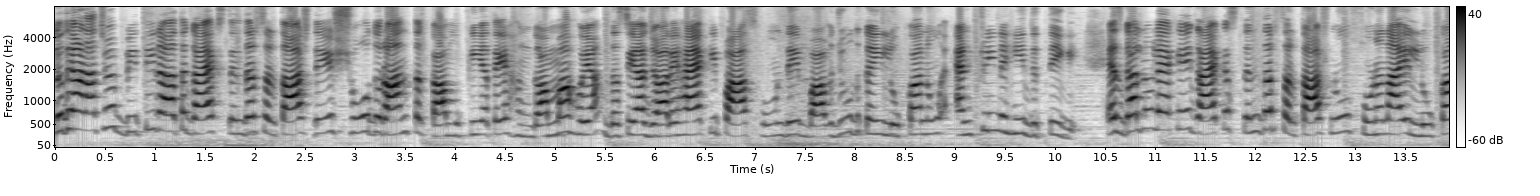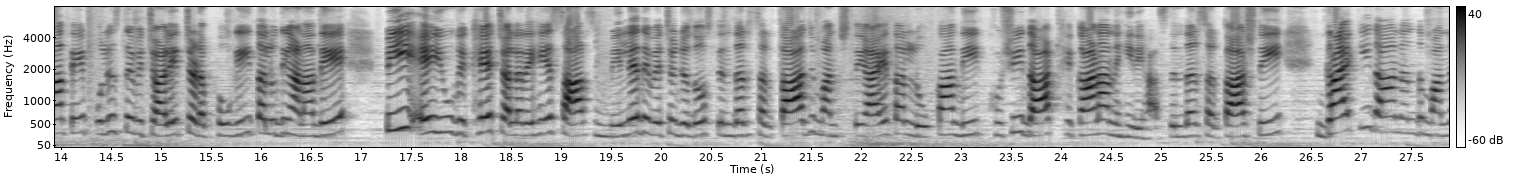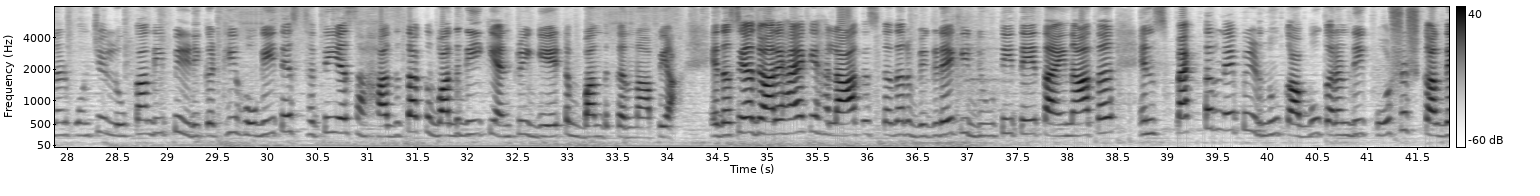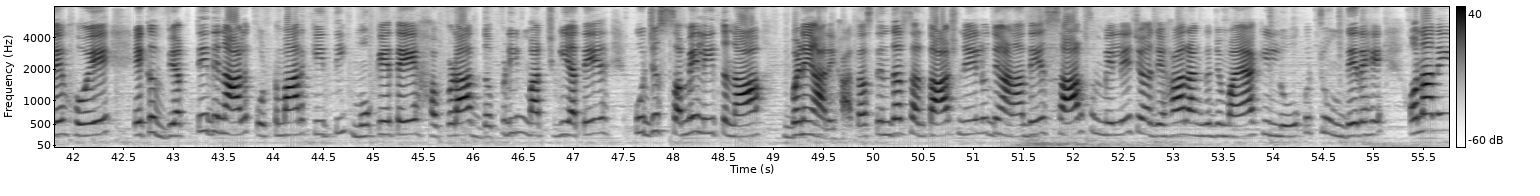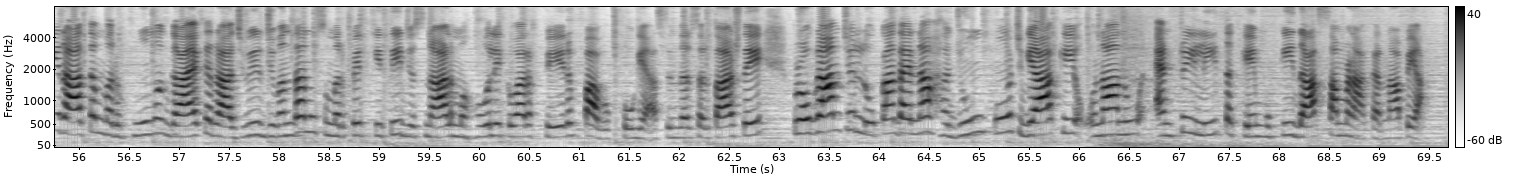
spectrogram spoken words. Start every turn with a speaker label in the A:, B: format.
A: ਲੁਧਿਆਣਾ 'ਚ ਬੀਤੀ ਰਾਤ ਗਾਇਕ ਸਤਿੰਦਰ ਸਰਤਾਜ ਦੇ ਸ਼ੋਅ ਦੌਰਾਨ ਧੱਕਾ ਮੁੱਕੀ ਅਤੇ ਹੰਗਾਮਾ ਹੋਇਆ। ਦੱਸਿਆ ਜਾ ਰਿਹਾ ਹੈ ਕਿ ਪਾਸ ਹੋਣ ਦੇ ਬਾਵਜੂਦ ਕਈ ਲੋਕਾਂ ਨੂੰ ਐਂਟਰੀ ਨਹੀਂ ਦਿੱਤੀ ਗਈ। ਇਸ ਗੱਲ ਨੂੰ ਲੈ ਕੇ ਗਾਇਕ ਸਤਿੰਦਰ ਸਰਤਾਜ ਨੂੰ ਸੁਣਨ ਆਏ ਲੋਕਾਂ ਤੇ ਪੁਲਿਸ ਦੇ ਵਿਚਾਲੇ ਝੜਪ ਹੋ ਗਈ ਤਾਂ ਲੁਧਿਆਣਾ ਦੇ ਪੀਏਯੂ ਵਿਖੇ ਚੱਲ ਰਹੇ ਸਾਰਸ ਮੇਲੇ ਦੇ ਵਿੱਚ ਜਦੋਂ ਸਤਿੰਦਰ ਸਰਤਾਜ ਮੰਚ ਤੇ ਆਏ ਤਾਂ ਲੋਕਾਂ ਦੀ ਖੁਸ਼ੀ ਦਾ ਠਿਕਾਣਾ ਨਹੀਂ ਰਿਹਾ। ਸਤਿੰਦਰ ਸਰਤਾਜ ਦੀ ਗਾਇਕੀ ਦਾ ਆਨੰਦ ਮਾਣਨ ਪਹੁੰਚੇ ਲੋਕਾਂ ਦੀ ਭੀੜ ਇਕੱਠੀ ਹੋ ਗਈ ਤੇ ਸਥਿਤੀ ਇਸ ਹੱਦ ਤੱਕ ਵੱਧ ਗਈ ਕਿ ਐਂਟਰੀ ਗੇਟ ਬੰਦ ਕਰਨਾ ਪਿਆ। ਇਹ ਦੱਸਿਆ ਜਾ ਰਿਹਾ ਹੈ ਕਿ ਹਾਲਾਤ ਇਸ ਕਦਰ ਵਿਗੜੇ ਕਿ ਡਿਊਟੀ ਤੇ ਤਾਇਨਾਤ ਇੰਸਪੈਕਟਰ ਨੇ ਭੀੜ ਨੂੰ ਕਾਬੂ ਕਰਨ ਦੀ ਕੋਸ਼ਿਸ਼ ਕਰਦੇ ਹੋਏ ਇੱਕ ਵਿਅਕਤੀ ਦੇ ਨਾਲ ਕੁੱਟਮਾਰ ਕੀਤੀ। ਮੌਕੇ ਤੇ ਹਫੜਾ ਦਫੜੀ ਮਚ ਗਈ ਅਤੇ ਕੁਝ ਸਮੇਂ ਲਈ ਤਣਾਅ ਬਣਿਆ ਰਿਹਾ। ਤਾਂ ਸਤਿੰਦਰ ਸਰਤਾਜ ਨੇ ਲੁਧਿਆਣਾ ਦੇ ਸਾਰਸ ਮੇਲੇ 'ਚ ਅਜਿਹਾ ਰੰਗ ਜਮਾਇਆ ਕਿ ਲੋਕ ਝੂਮਦੇ ਰਹੇ। ਉਹਨਾਂ ਨੇ ਰਾਤ ਮਰਹੂਮ ਗਾਇਕ ਰਾਜਵੀਰ ਜਵੰਦਾ ਨੂੰ ਸਮਰਪਿਤ ਕੀਤੀ, ਜਿਸ ਨਾਲ ਮਾਹੌਲ ਇੱਕ ਵਾਰ ਫੇਰ ਭਾਵੁਕ ਹੋ ਗਿਆ। ਸਤਿੰਦਰ ਸਰਤਾਜ ਦੇ ਪ੍ਰੋਗਰਾਮ 'ਚ ਲੋਕਾਂ ਦਾ ਇੰਨਾ ਹਜੂਮ ਪਹੁੰਚ ਗਿਆ ਕਿ ਉਹਨਾਂ ਨੂੰ ਐਂਟਰੀ ਲਈ ਧੱਕੇ ਮੁੱਕੀ ਦਾ ਸਾਹਮਣਾ ਕਰਨਾ ਪਿਆ।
